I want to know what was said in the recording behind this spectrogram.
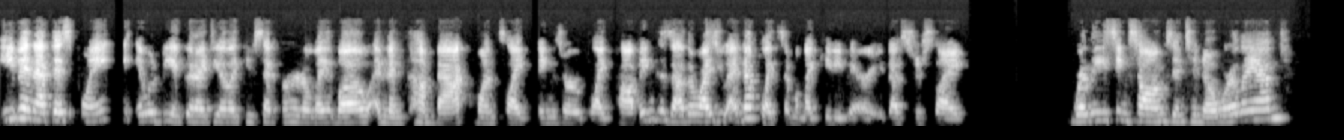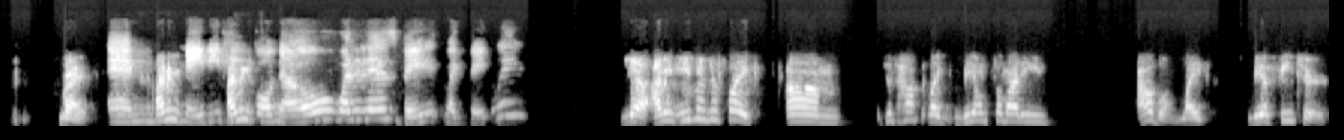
even at this point, it would be a good idea, like you said, for her to lay low and then come back once like things are like popping. Because otherwise, you end up like someone like Katy Perry. That's just like releasing songs into nowhere land right. and I mean- maybe I mean- people know what it is, ba- like vaguely. Yeah, I mean, even just like, um, just hop, like, be on somebody's album, like, be a feature.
